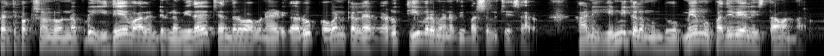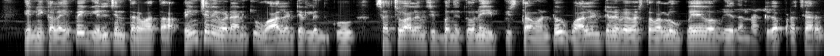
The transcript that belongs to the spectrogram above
ప్రతిపక్షంలో ఉన్నప్పుడు ఇదే వాలంటీర్ల మీద చంద్రబాబు నాయుడు గారు పవన్ కళ్యాణ్ గారు తీవ్రమైన విమర్శలు చేశారు. కానీ ఎన్నికల ముందు మేము పదివేలు ఇస్తామన్నారు. ఎన్నికలైపోయి గెలిచిన తర్వాత పెన్షన్ ఇవ్వడానికి వాలంటీర్లు ఎందుకు? సచివాలయం సిబ్బందితోనే ఇప్పిస్తామంటూ వాలంటీర్ వ్యవస్థ వల్ల ఉపయోగం లేదన్నట్టుగా ప్రచారం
